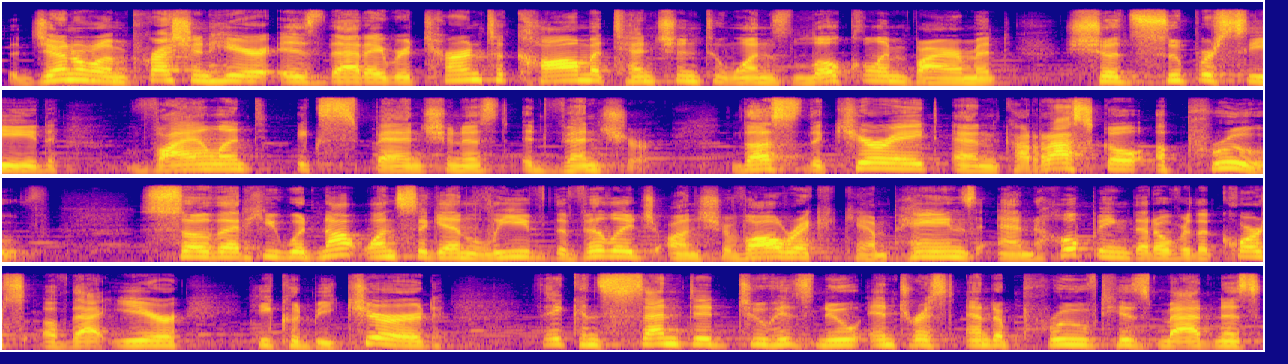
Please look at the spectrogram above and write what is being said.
The general impression here is that a return to calm attention to one's local environment should supersede violent expansionist adventure. Thus, the curate and Carrasco approve, so that he would not once again leave the village on chivalric campaigns and hoping that over the course of that year he could be cured, they consented to his new interest and approved his madness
